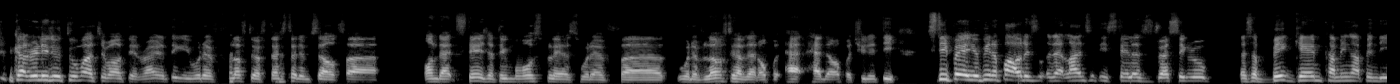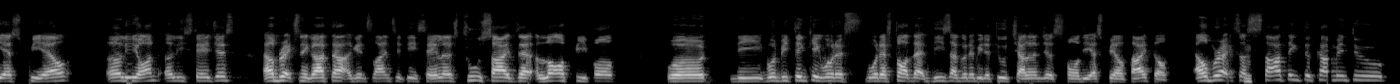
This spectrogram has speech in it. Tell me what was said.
you can't really do too much about it, right? I think he would have loved to have tested himself uh, on that stage. I think most players would have uh, would have loved to have that op- had, had the opportunity. Stipe, you've been a part of this that Lion City Sailors dressing room. There's a big game coming up in the SPL early on, early stages. Albirex Niigata against Lion City Sailors, two sides that a lot of people would the would be thinking would have would have thought that these are going to be the two challenges for the SPL title. Albirex are starting to come into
